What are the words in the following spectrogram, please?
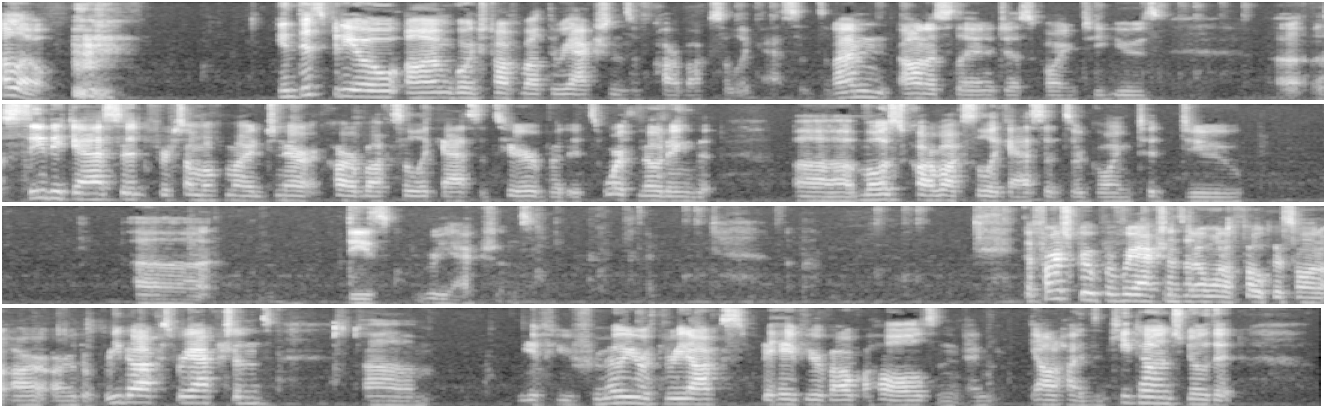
Hello. In this video, I'm going to talk about the reactions of carboxylic acids. And I'm honestly just going to use uh, acetic acid for some of my generic carboxylic acids here, but it's worth noting that uh, most carboxylic acids are going to do uh, these reactions. The first group of reactions that I want to focus on are, are the redox reactions. Um, if you're familiar with redox behavior of alcohols and, and aldehydes and ketones, you know that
